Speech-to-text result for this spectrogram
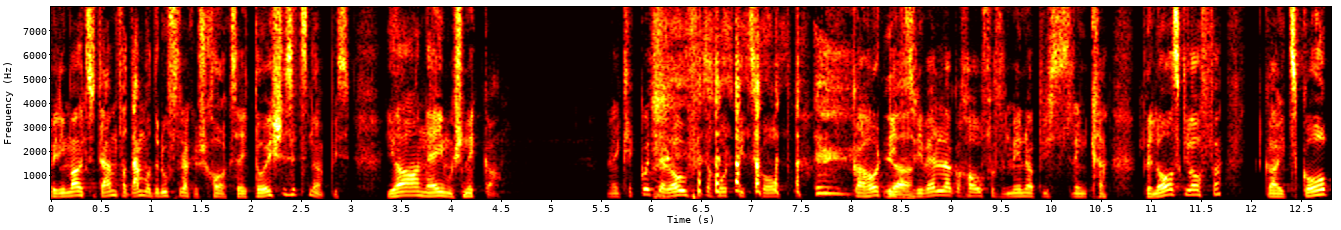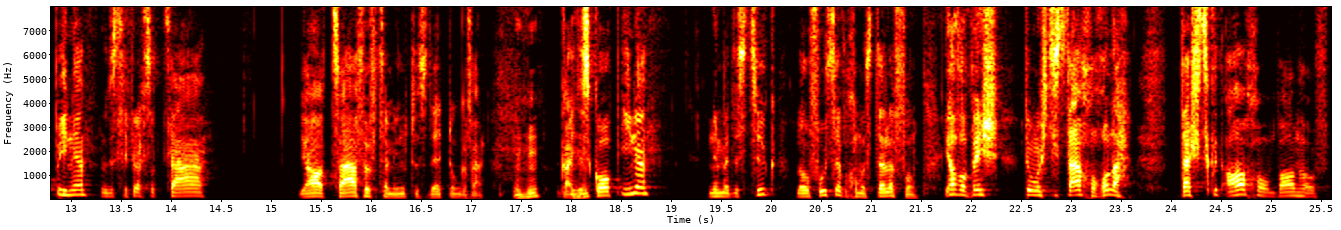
bin ich mal zu dem, von dem, der der Auftrag ist, gekommen gesagt, da ist das jetzt noch etwas? Ja, nein, musst nicht gehen. Und dann habe ich gesagt, gut, dann laufe ich doch heute ins Coop. Gehe heute Ja. das Rivella kaufen, für mich noch etwas zu trinken. Bin losgelaufen, gehe ins Coop rein, und das sind vielleicht so 10, ja, 10, 15 Minuten, so dort ungefähr. Mhm. Gehe in den Scope rein, nehme das Zeug, laufe raus, bekomme das Telefon. Ja, wo bist du? Du musst dein Teil holen. Da ist jetzt gerade angekommen am Bahnhof.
